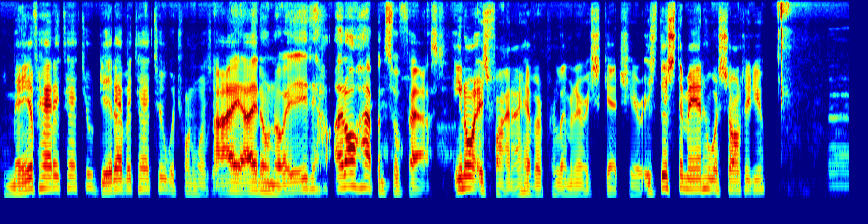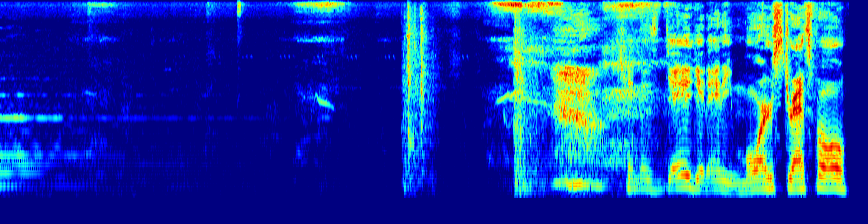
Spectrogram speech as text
He may have had a tattoo. Did have a tattoo? Which one was it? I I don't know. It it, it all happened so fast. You know what? It's fine. I have a preliminary sketch here. Is this the man who assaulted you? Can this day get any more stressful?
